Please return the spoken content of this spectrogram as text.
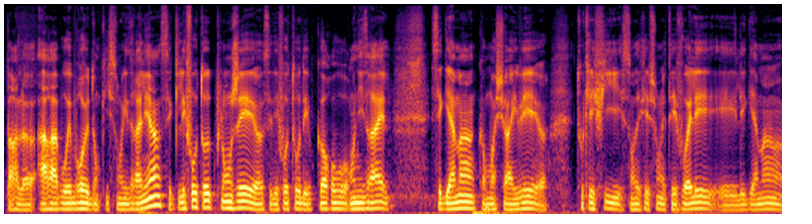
parlent arabe ou hébreu, donc ils sont israéliens. C'est que les photos de plongée, c'est des photos des coraux en Israël. Ces gamins, quand moi je suis arrivé, toutes les filles, sans exception, étaient voilées et les gamins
